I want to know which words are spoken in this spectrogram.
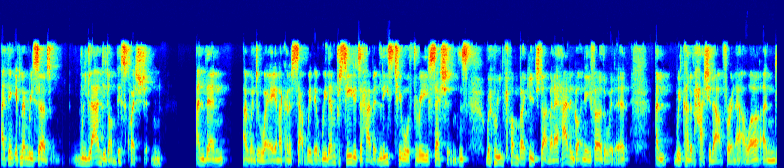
I think if memory serves, we landed on this question. And then I went away and I kind of sat with it. We then proceeded to have at least two or three sessions where we'd come back each time and I hadn't got any further with it. And we'd kind of hash it out for an hour. And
